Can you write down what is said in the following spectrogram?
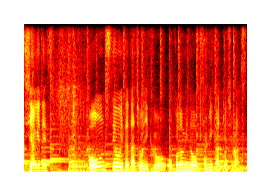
仕上げです。保温しておいたダチョウ肉をお好みの大きさにカットします。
